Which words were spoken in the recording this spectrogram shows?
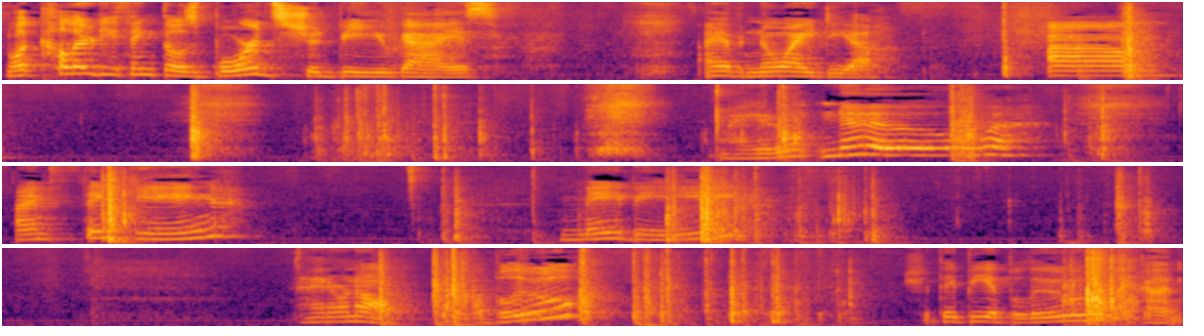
What color do you think those boards should be, you guys? I have no idea. Um, I don't know. I'm thinking maybe I don't know. A blue? Should they be a blue, like a,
